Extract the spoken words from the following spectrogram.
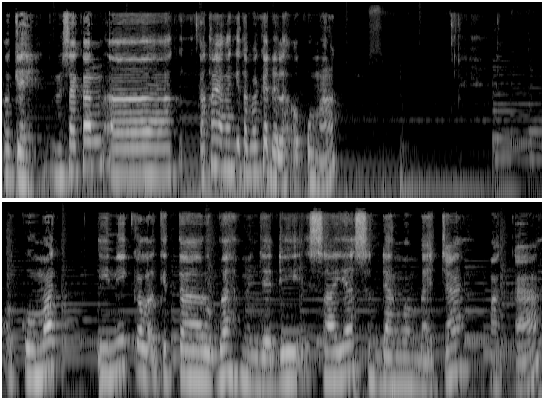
Oke, misalkan uh, kata yang akan kita pakai adalah okumat. Okumat ini kalau kita rubah menjadi saya sedang membaca, maka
